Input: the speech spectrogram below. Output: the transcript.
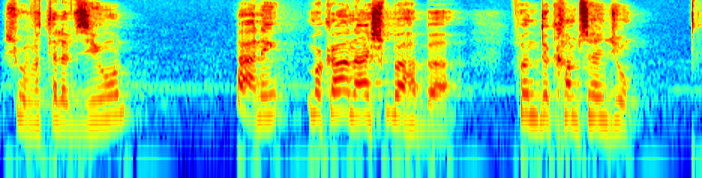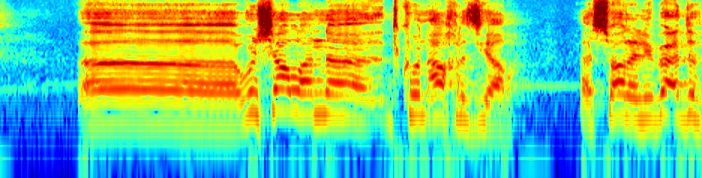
شوف التلفزيون يعني مكان أشبه بفندق خمس نجوم. آه وإن شاء الله انها تكون آخر زيارة. السؤال اللي بعده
